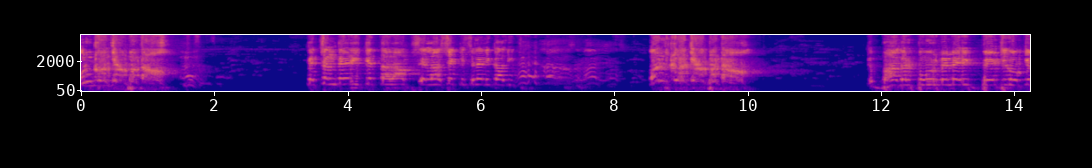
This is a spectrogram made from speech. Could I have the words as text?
उनको क्या पता? कि चंदेरी के तालाब से लाशें किसने निकाली थी? उनको क्या पता कि भागलपुर में मेरी बेटियों के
